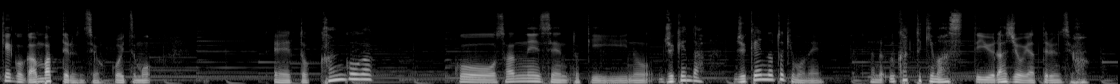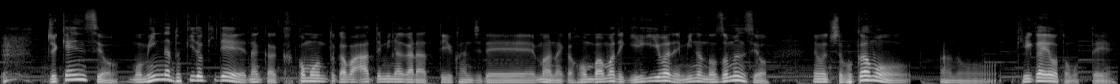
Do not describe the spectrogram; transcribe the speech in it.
結構頑張ってるんですよ、こいつも。えっ、ー、と、看護学校3年生の時の受験だ。受験の時もね、あの受かってきますっていうラジオをやってるんですよ 受験っすよ。もうみんなドキドキで、なんか過去問とかバーって見ながらっていう感じで、まあなんか本番までギリギリまでみんな望むんですよ。でもちょっと僕はもう、あのー、切り替えようと思って、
